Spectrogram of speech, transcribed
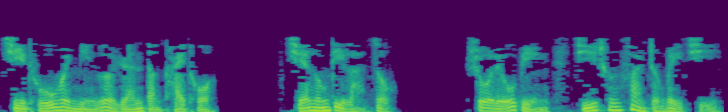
企图为闵鄂元等开脱。乾隆帝览奏，说刘炳即称范正未起，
